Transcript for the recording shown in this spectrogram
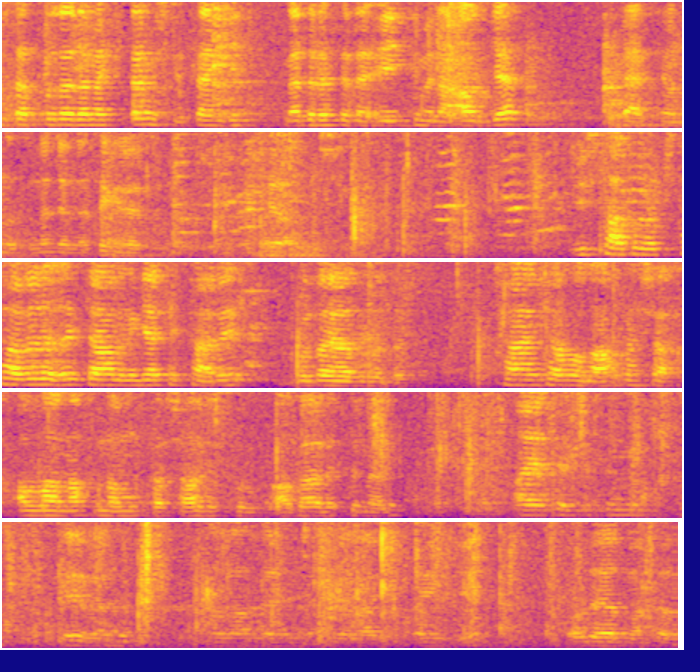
Üstad burada demek istemiş ki sen git medresede eğitimini al gel. Belki ondan sonra cennete girersin. demiş. Bir kitabede de caminin gerçek tarihi burada yazılıdır. Şahin Şahoğlu Ahmet Şah, Allah'ın affına muhtaç, aciz kul, adaletli melik. ayet kesinlik şey verdim. Allah'ın. Orada yazmaktadır.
